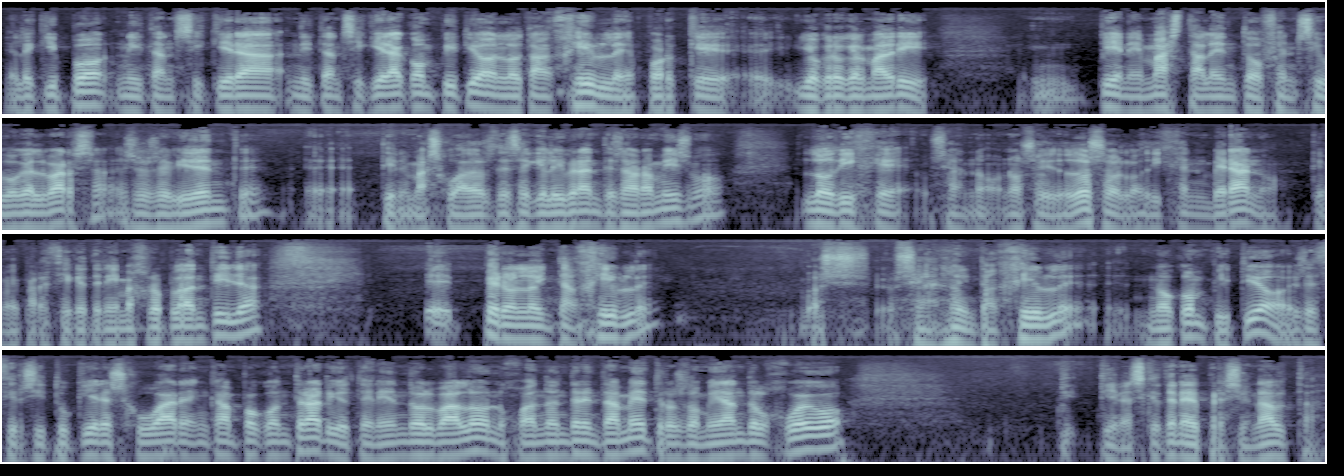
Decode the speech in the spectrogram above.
el equipo ni tan siquiera, ni tan siquiera compitió en lo tangible, porque eh, yo creo que el Madrid mm, tiene más talento ofensivo que el Barça, eso es evidente, eh, tiene más jugadores desequilibrantes ahora mismo. Lo dije, o sea, no, no soy dudoso, lo dije en verano, que me parecía que tenía mejor plantilla, eh, pero en lo intangible, pues, o sea, lo intangible no compitió. Es decir, si tú quieres jugar en campo contrario, teniendo el balón, jugando en 30 metros, dominando el juego, ti- tienes que tener presión alta.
